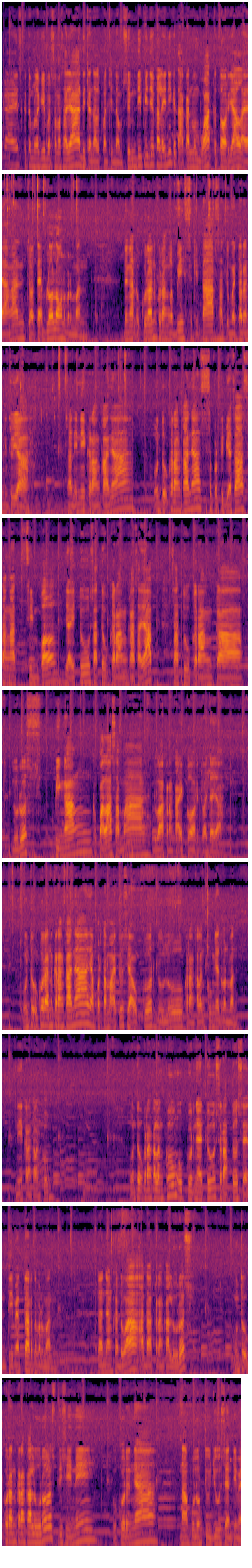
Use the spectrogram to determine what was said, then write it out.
guys, ketemu lagi bersama saya di channel pencinta musim Di video kali ini kita akan membuat tutorial layangan cotek blolong teman-teman. Dengan ukuran kurang lebih sekitar 1 meteran itu ya. Dan ini kerangkanya Untuk kerangkanya seperti biasa sangat simple Yaitu satu kerangka sayap Satu kerangka lurus Pinggang, kepala sama dua kerangka ekor itu aja ya. Untuk ukuran kerangkanya yang pertama itu saya ukur dulu kerangka lengkungnya teman-teman ini kerangka lengkung. Untuk kerangka lengkung ukurnya itu 100 cm teman-teman. Dan yang kedua ada kerangka lurus. Untuk ukuran kerangka lurus di sini ukurnya 67 cm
